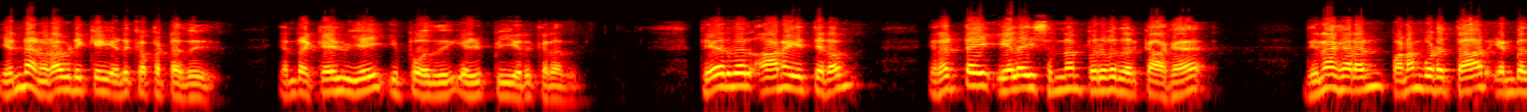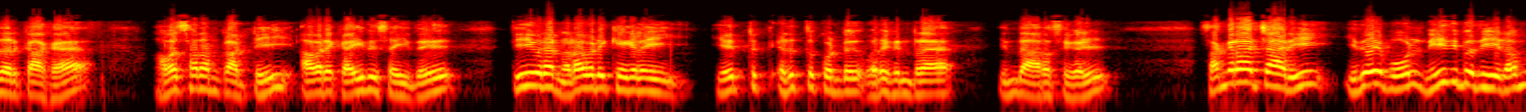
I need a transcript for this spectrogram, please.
என்ன நடவடிக்கை எடுக்கப்பட்டது என்ற கேள்வியை இப்போது எழுப்பி இருக்கிறது தேர்தல் ஆணையத்திடம் இரட்டை இலை சின்னம் பெறுவதற்காக தினகரன் பணம் கொடுத்தார் என்பதற்காக அவசரம் காட்டி அவரை கைது செய்து தீவிர நடவடிக்கைகளை ஏற்று எடுத்துக்கொண்டு வருகின்ற இந்த அரசுகள் சங்கராச்சாரி இதேபோல் நீதிபதியிடம்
